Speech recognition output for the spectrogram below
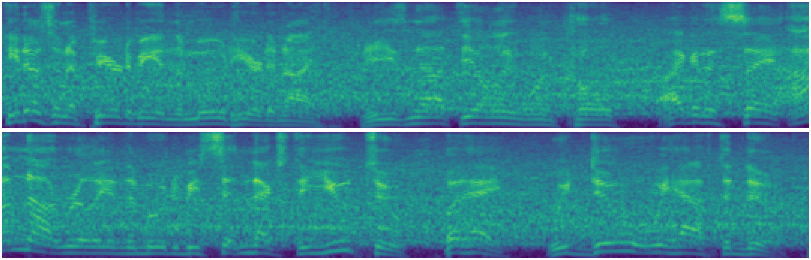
he doesn't appear to be in the mood here tonight. He's not the only one, Cole. I gotta say, I'm not really in the mood to be sitting next to you two. But hey, we do what we have to do.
